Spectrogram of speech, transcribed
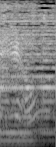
以后。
